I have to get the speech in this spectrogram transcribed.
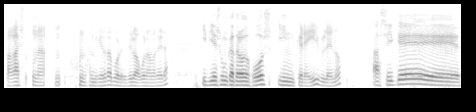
pagas una, una mierda, por decirlo de alguna manera, y tienes un catálogo de juegos increíble, ¿no? Así que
